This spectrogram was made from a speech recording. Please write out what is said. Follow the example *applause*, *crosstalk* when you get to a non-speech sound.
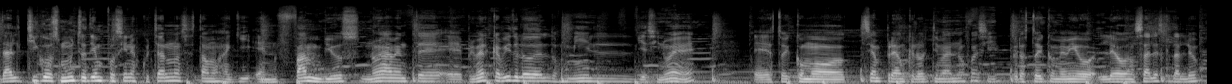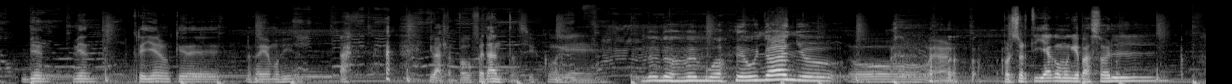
¿Qué tal chicos? Mucho tiempo sin escucharnos. Estamos aquí en Fanviews, nuevamente, eh, primer capítulo del 2019. Eh, estoy como siempre, aunque la última vez no fue así, pero estoy con mi amigo Leo González. ¿Qué tal, Leo? Bien, bien. Creyeron que nos habíamos ido. Ah, *laughs* igual tampoco fue tanto, así es como que... No nos vemos hace un año. Oh, bueno. Por suerte ya como que pasó el,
